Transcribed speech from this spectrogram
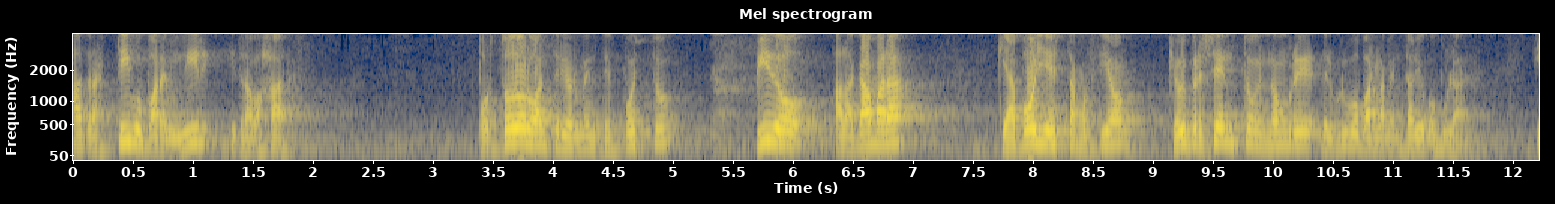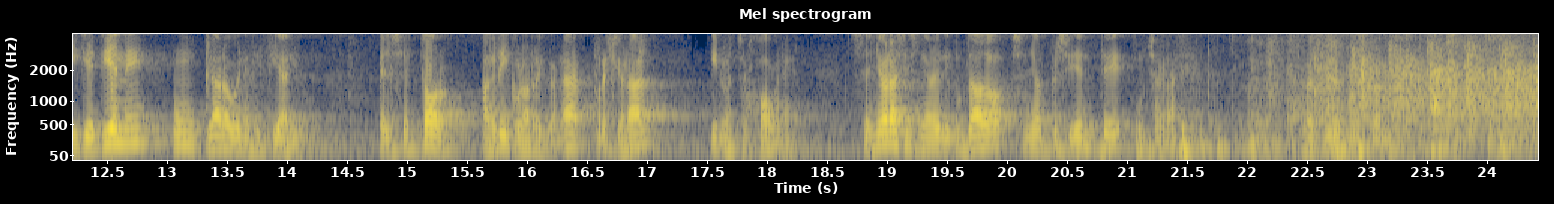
atractivo para vivir y trabajar. Por todo lo anteriormente expuesto, pido a la Cámara que apoye esta moción que hoy presento en nombre del Grupo Parlamentario Popular y que tiene un claro beneficiario, el sector agrícola regional y nuestros jóvenes. Señoras y señores diputados, señor presidente, muchas gracias. Gracias, señor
